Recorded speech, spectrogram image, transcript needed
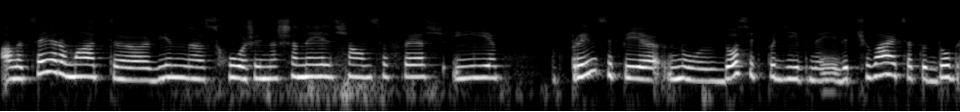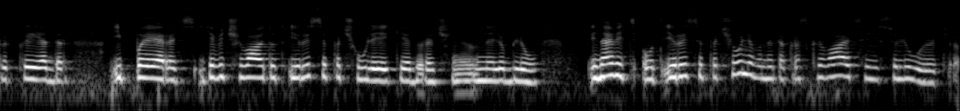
Але цей аромат він схожий на Chanel Chance of Fresh. і в принципі, ну, досить подібний. Відчувається тут добрий кедр і перець. Я відчуваю тут і риси пачулі, які я, до речі, не люблю. І навіть от і риси пачулі вони так розкриваються і солюють. Е,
